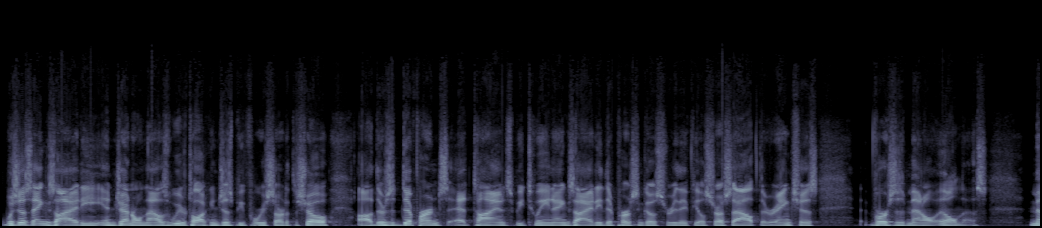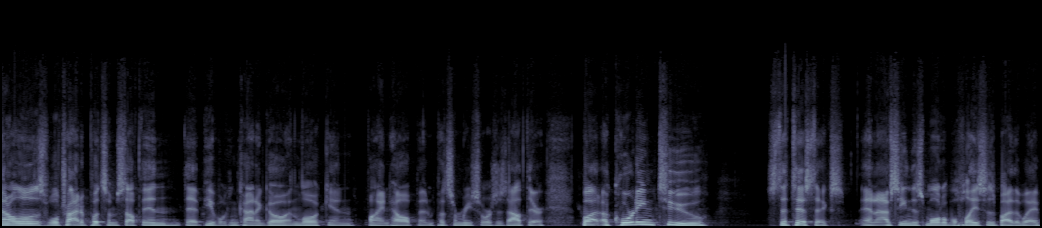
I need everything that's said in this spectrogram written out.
was just anxiety in general. Now, as we were talking just before we started the show, uh, there's a difference at times between anxiety the person goes through, they feel stressed out, they're anxious, versus mental illness. Mental illness, we'll try to put some stuff in that people can kind of go and look and find help and put some resources out there. But according to statistics, and I've seen this multiple places, by the way,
